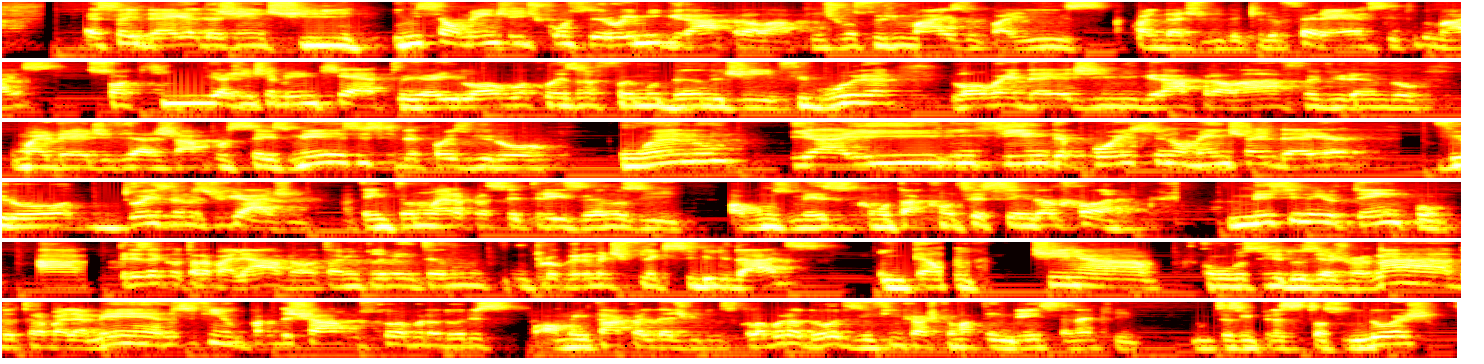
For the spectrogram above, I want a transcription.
essa ideia da gente, inicialmente a gente considerou emigrar para lá, porque a gente gostou demais do país, a qualidade de vida que ele oferece e tudo mais. Só que a gente é meio inquieto e aí logo a coisa foi mudando de figura, logo a ideia de emigrar para lá foi virando uma ideia de viajar por seis meses, que depois virou um ano e aí, enfim, depois finalmente a ideia virou dois anos de viagem. Até então não era para ser três anos e alguns meses como está acontecendo agora. Nesse meio tempo, a empresa que eu trabalhava, ela estava implementando um, programa de flexibilidades. Então, tinha como você reduzir a jornada, trabalhar menos, enfim, para deixar os colaboradores, aumentar a qualidade de vida dos colaboradores, enfim, que eu acho que é uma tendência né, que muitas empresas estão seguindo hoje.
